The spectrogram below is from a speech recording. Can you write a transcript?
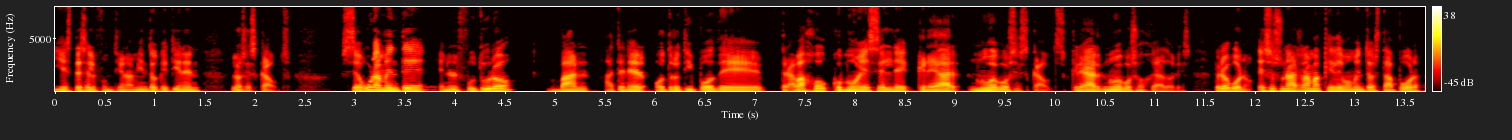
y este es el funcionamiento que tienen los scouts. Seguramente en el futuro van a tener otro tipo de trabajo como es el de crear nuevos scouts, crear nuevos ojeadores. Pero bueno, eso es una rama que de momento está por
